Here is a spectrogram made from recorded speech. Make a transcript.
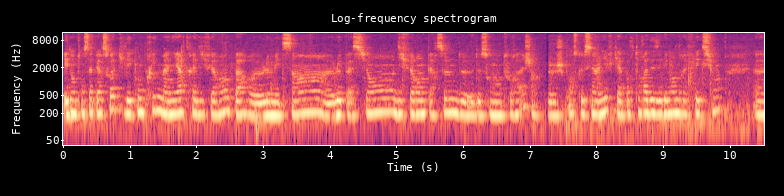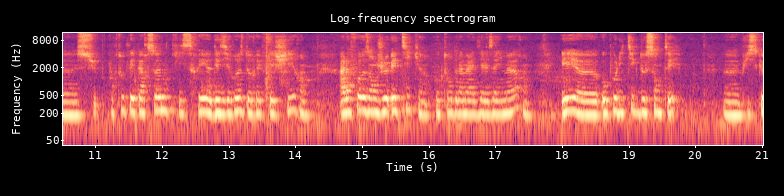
et dont on s'aperçoit qu'il est compris de manière très différente par euh, le médecin, euh, le patient, différentes personnes de, son entourage. Euh, je pense que c'est un livre qui apportera des éléments de réflexion pour toutes les personnes qui seraient désireuses de réfléchir à la fois aux enjeux éthiques autour de la maladie d'Alzheimer et aux politiques de santé, puisque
